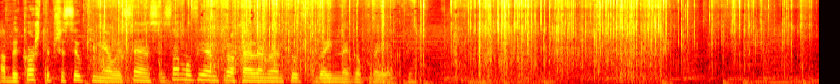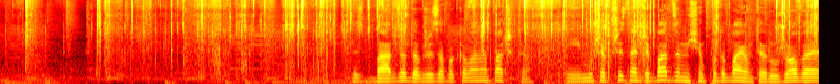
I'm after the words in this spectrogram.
Aby koszty przesyłki miały sens, zamówiłem trochę elementów do innego projektu. To jest bardzo dobrze zapakowana paczka. I muszę przyznać, że bardzo mi się podobają te różowe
